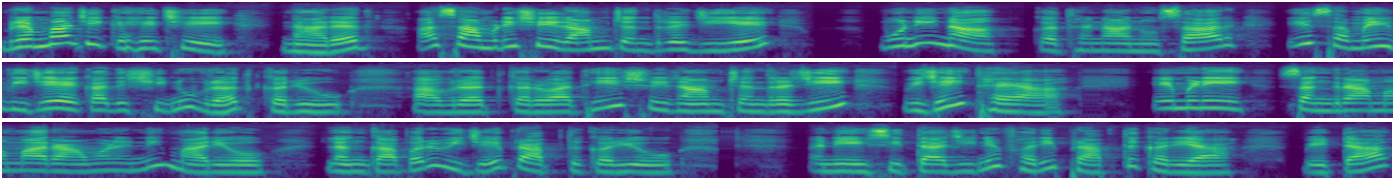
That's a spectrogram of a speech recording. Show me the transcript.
બ્રહ્માજી કહે છે, નારદ, આ સાંભળી શ્રી રામચંદ્રજીએ મુનિના કથનાનુસાર એ સમયે વિજય એકાદશીનું વ્રત કર્યું. આ વ્રત કરવાથી શ્રી રામચંદ્રજી વિજય થયા. એમણે સંગ્રામમાં રાવણને માર્યો, લંકા પર વિજય પ્રાપ્ત કર્યો અને સીતાજીને ફરી પ્રાપ્ત કર્યા. બેટા,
